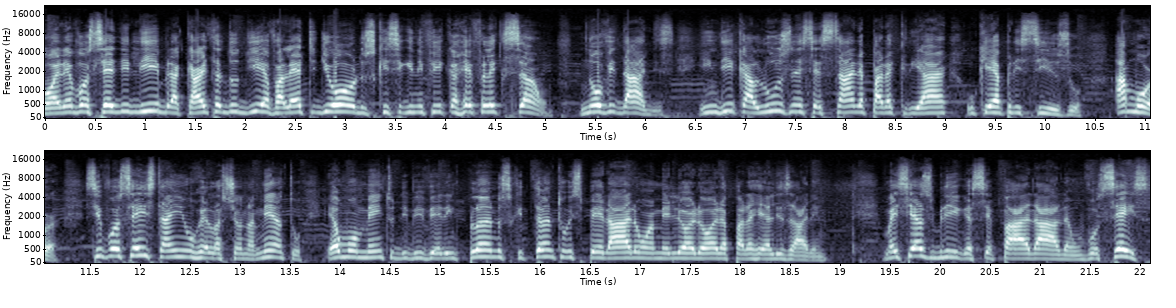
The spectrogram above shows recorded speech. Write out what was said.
Agora é você de Libra, carta do dia, valete de ouros, que significa reflexão, novidades, indica a luz necessária para criar o que é preciso. Amor, se você está em um relacionamento, é o momento de viverem planos que tanto esperaram a melhor hora para realizarem. Mas se as brigas separaram vocês,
